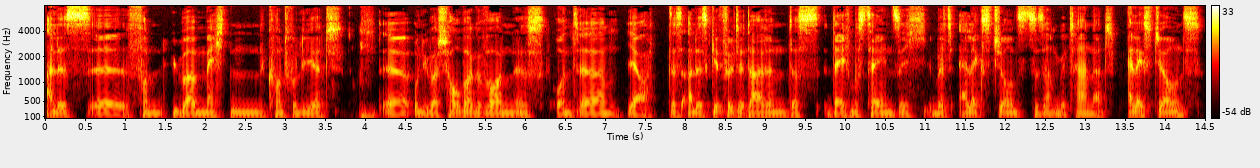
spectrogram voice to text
alles äh, von Übermächten kontrolliert äh, unüberschaubar geworden ist. Und ähm, ja, das alles gipfelte darin, dass Dave Mustaine sich mit Alex Jones zusammengetan hat. Alex Jones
